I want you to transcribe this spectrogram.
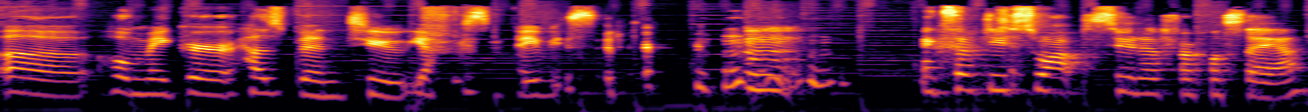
uh, homemaker husband to yakuza babysitter. Mm. Except you swap Tsuda for Hosoya.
